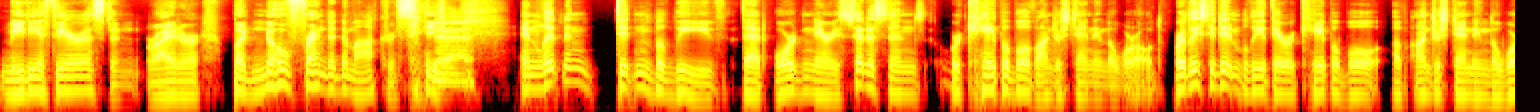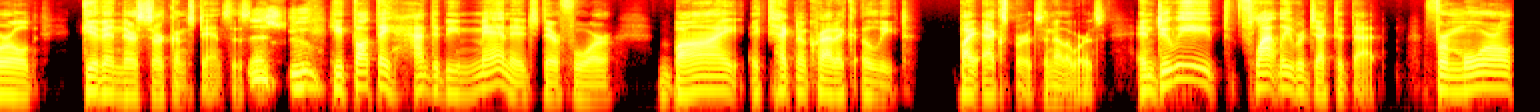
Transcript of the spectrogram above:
media theorist and writer, but no friend of democracy. Yeah. And Lippmann didn't believe that ordinary citizens were capable of understanding the world, or at least he didn't believe they were capable of understanding the world given their circumstances. That's true. He thought they had to be managed, therefore, by a technocratic elite, by experts, in other words. And Dewey flatly rejected that for moral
